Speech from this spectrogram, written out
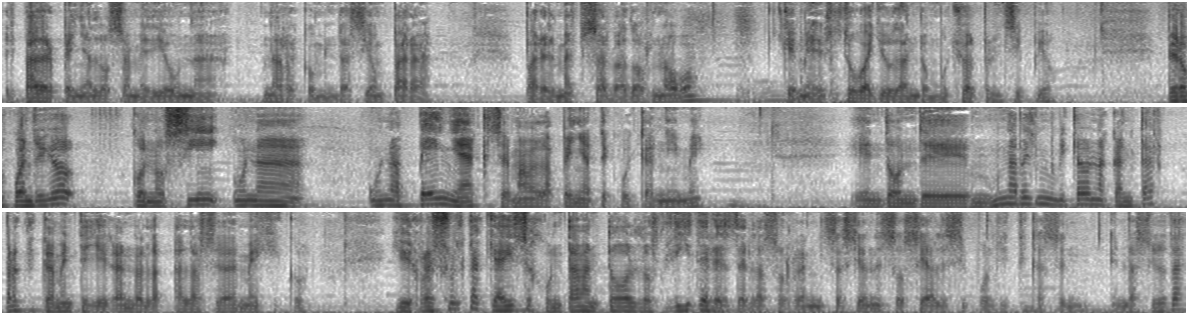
El padre Peñalosa me dio una, una recomendación para, para el maestro Salvador Novo, que me estuvo ayudando mucho al principio. Pero cuando yo conocí una, una peña que se llamaba la Peña Tecuicanime, en donde una vez me invitaron a cantar, prácticamente llegando a la, a la Ciudad de México. Y resulta que ahí se juntaban todos los líderes de las organizaciones sociales y políticas en, en la ciudad.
